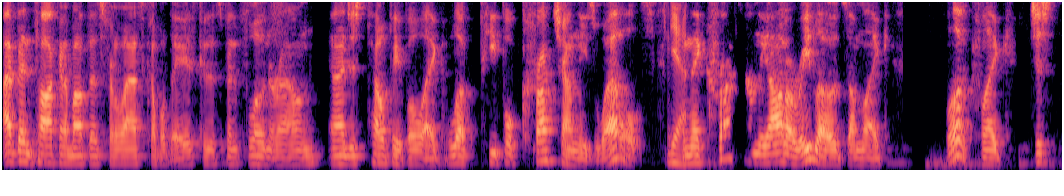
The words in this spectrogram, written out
I've been talking about this for the last couple days because it's been floating around, and I just tell people like, look, people crutch on these wells, Yeah. and they crutch on the auto reloads. I'm like, look, like just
